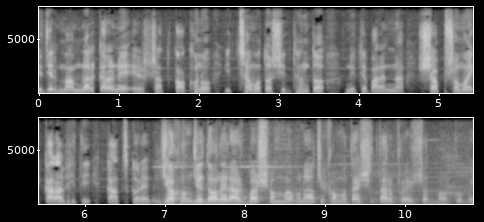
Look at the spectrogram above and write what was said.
নিজের মামলার কারণে এরশাদ কখনো ইচ্ছামতো সিদ্ধান্ত নিতে পারেন না। সব সময় কারাভীতি কাজ করেন। যখন যে দলের আসবার সম্ভাবনা আছে ক্ষমতায় সে তার উপরে এরশাদ ভর করবে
